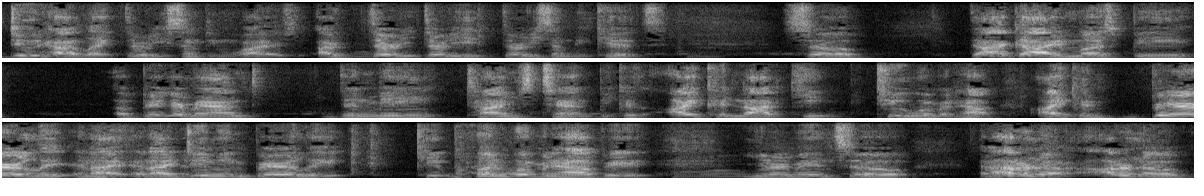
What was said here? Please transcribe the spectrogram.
dude had like 30 something wives, or mm-hmm. 30 30 30 something kids. Mm-hmm. So that guy must be a bigger man than me times 10 because I could not keep two women happy. I can barely and I and I do mean barely keep one woman happy. Wow. You know what I mean? So, and I don't know, I don't know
